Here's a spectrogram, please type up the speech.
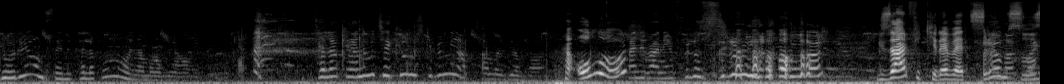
Görüyorum seni telefonla oynamam lazım. Tele kendimi çekiyormuş gibi mi yapsam acaba? Ha, olur. Hani ben influencer'ım ya. Olur. Güzel fikir evet. Görüyor musunuz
